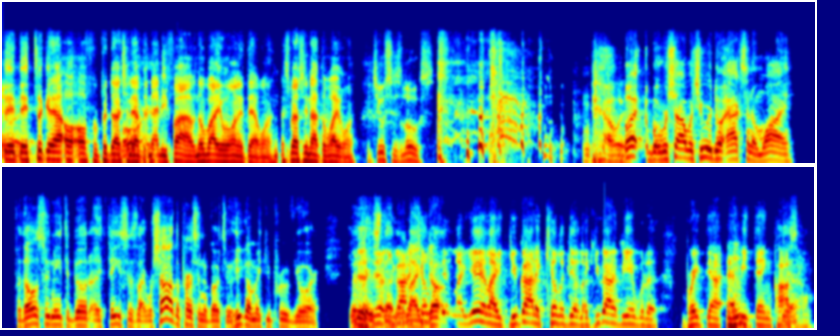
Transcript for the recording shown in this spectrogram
they, they took it out off of production after '95. Nobody wanted that one, especially not the white one. the juice is loose. How is- But but Rashad, what you were doing, asking them why, for those who need to build a thesis, like Rashad, the person to go to, he gonna make you prove your your Yeah. case Yeah, study. you gotta Like, kill a deal. Like, yeah, like you gotta kill a deal. Like you gotta be able to break down Mhm. everything possible.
